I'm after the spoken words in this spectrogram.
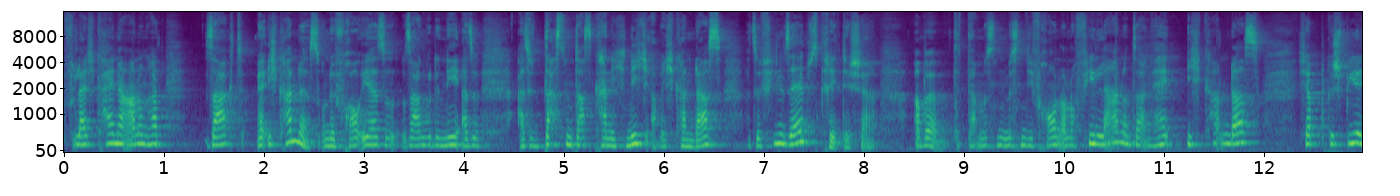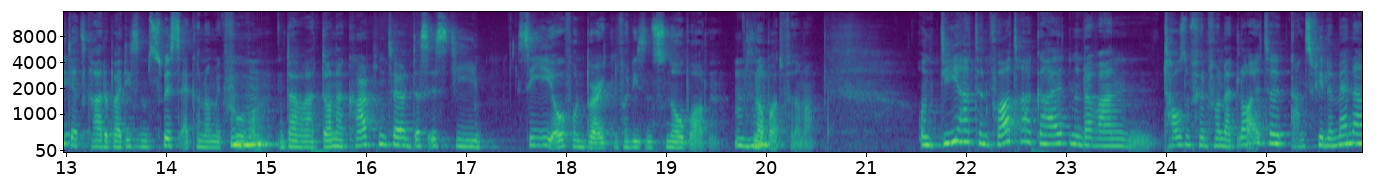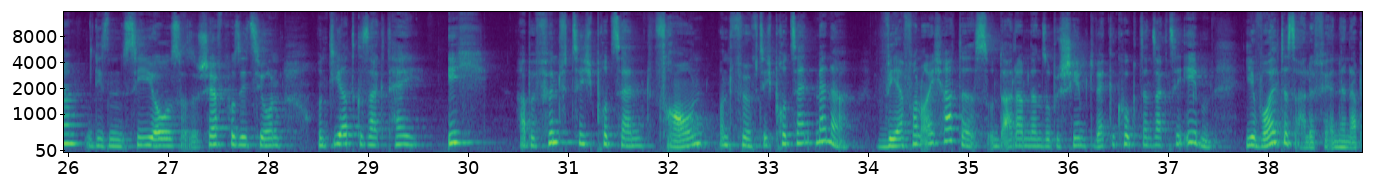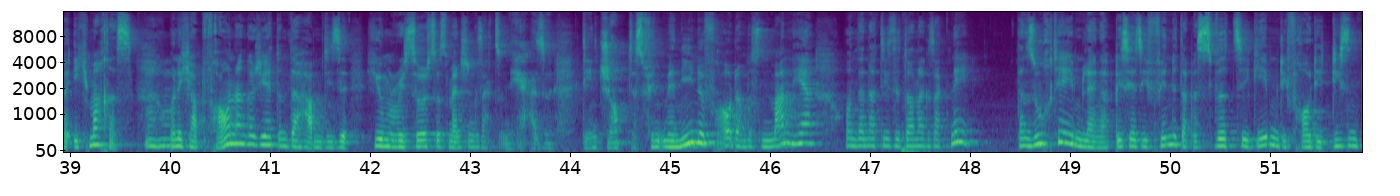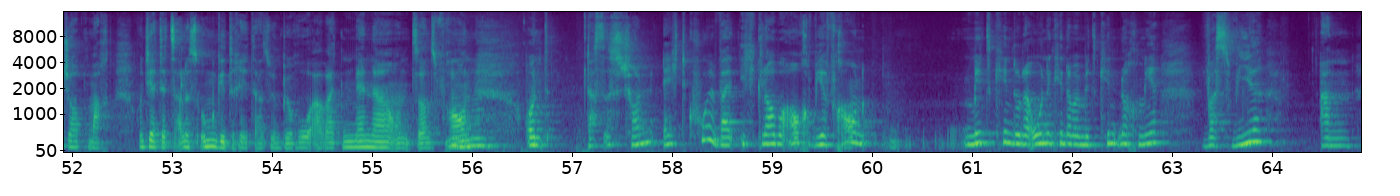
vielleicht keine Ahnung hat, sagt, ja, ich kann das. Und eine Frau eher so sagen würde, nee, also, also das und das kann ich nicht, aber ich kann das. Also viel selbstkritischer. Aber da müssen, müssen die Frauen auch noch viel lernen und sagen, hey, ich kann das. Ich habe gespielt jetzt gerade bei diesem Swiss Economic Forum. Mhm. Und da war Donna Carpenter und das ist die CEO von Burton, von diesen Snowboarden, mhm. Snowboard-Firma. Und die hat einen Vortrag gehalten und da waren 1500 Leute, ganz viele Männer, diesen CEOs, also Chefpositionen. Und die hat gesagt, hey, ich habe 50% Frauen und 50% Männer. Wer von euch hat das? Und haben dann so beschämt weggeguckt, dann sagt sie eben, ihr wollt es alle verändern, aber ich mache es. Mhm. Und ich habe Frauen engagiert und da haben diese Human Resources Menschen gesagt, so, nee, also den Job, das finden wir nie eine Frau, da muss ein Mann her. Und dann hat diese Donner gesagt, nee, dann sucht ihr eben länger, bis ihr sie findet, aber es wird sie geben, die Frau, die diesen Job macht. Und die hat jetzt alles umgedreht, also im Büro arbeiten Männer und sonst Frauen. Mhm. Und das ist schon echt cool, weil ich glaube auch, wir Frauen mit Kind oder ohne Kind, aber mit Kind noch mehr, was wir an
